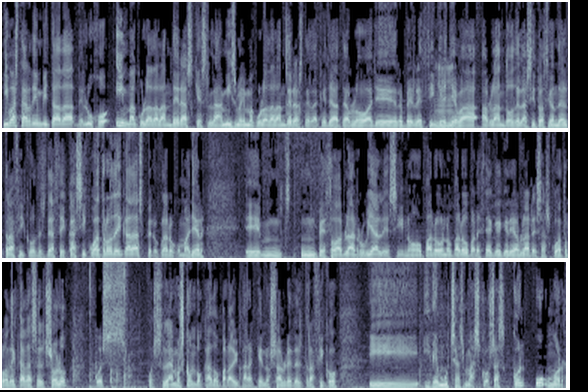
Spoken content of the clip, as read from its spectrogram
Y va a estar de invitada de lujo Inmaculada Landeras, que es la misma Inmaculada Landeras de la que ya te habló ayer Vélez y que lleva hablando de la situación del tráfico desde hace casi cuatro décadas, pero claro, como ayer eh, empezó a hablar Rubiales y no paró, no paró, parecía que quería hablar esas cuatro décadas él solo, pues, pues la hemos convocado para hoy para que nos hable del tráfico y, y de muchas más cosas con humor.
